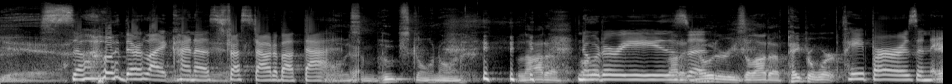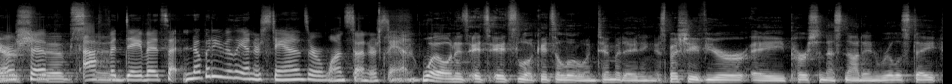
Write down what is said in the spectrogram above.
Yeah. So they're like kind of stressed out about that. Oh, some hoops going on. A lot of Notaries a lot of and- notaries, a lot of paperwork. papers and heirship Heirships and- affidavits that nobody really understands or wants to understand. Well, and it's it's it's look, it's a little intimidating, especially if you're a person that's not in real estate.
